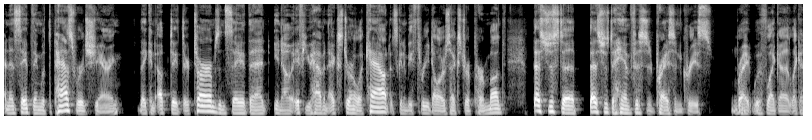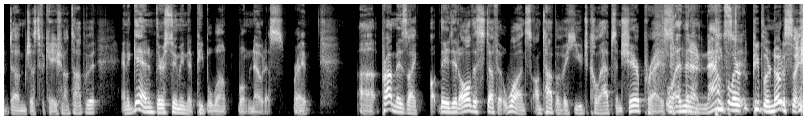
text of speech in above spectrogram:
And then same thing with the password sharing. They can update their terms and say that, you know, if you have an external account, it's going to be $3 extra per month. That's just a that's just a ham-fisted price increase, mm-hmm. right? With like a like a dumb justification on top of it. And again, they're assuming that people won't won't notice, right? Uh, problem is like they did all this stuff at once on top of a huge collapse in share price. Well, and then like, announced people are it. people are noticing.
